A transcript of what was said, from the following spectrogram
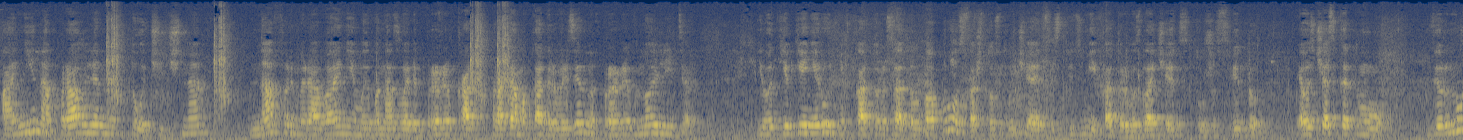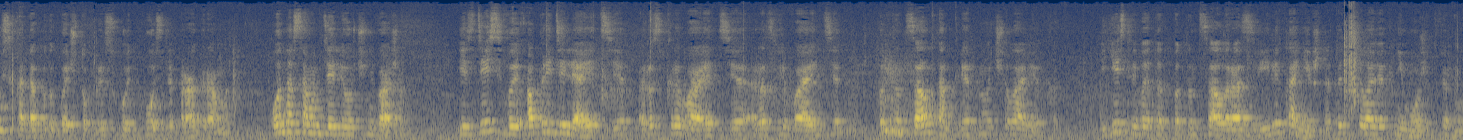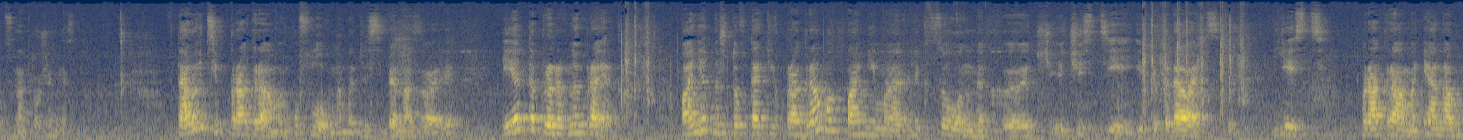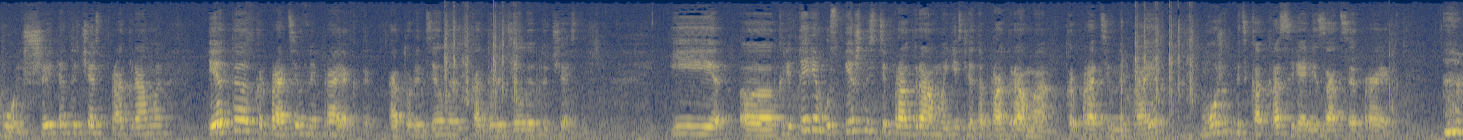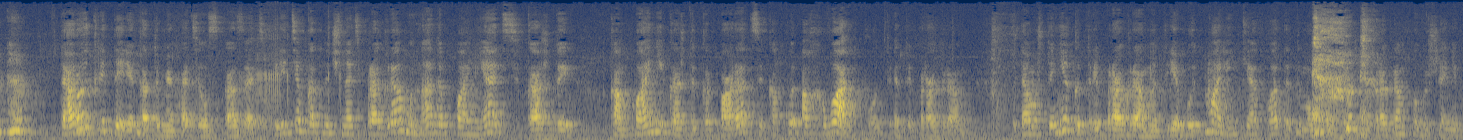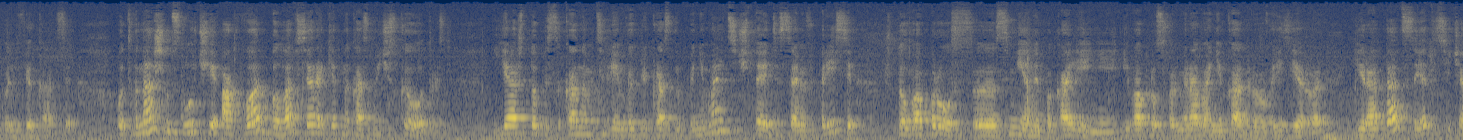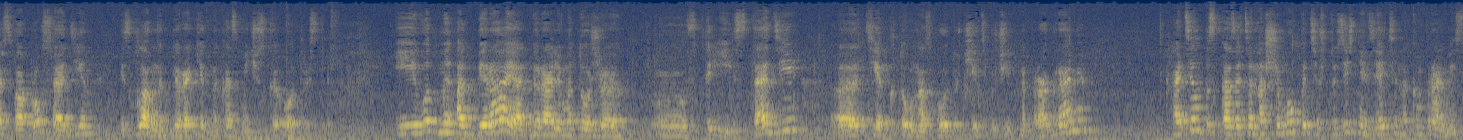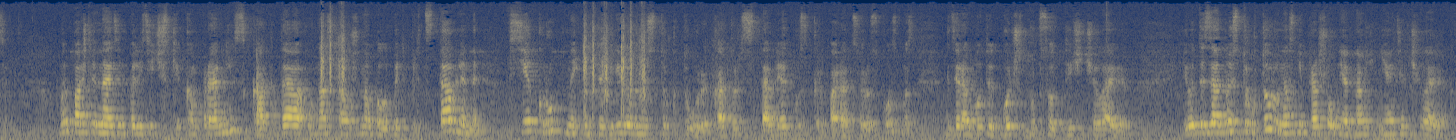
они направлены точечно на формирование, мы его назвали прорыв, программа кадрового резерва «Прорывной лидер». И вот Евгений Руднев, который задал вопрос, а что случается с людьми, которые возвращаются в ту же среду, я вот сейчас к этому вернусь, когда буду говорить, что происходит после программы, он на самом деле очень важен. И здесь вы определяете, раскрываете, развиваете потенциал конкретного человека. И если вы этот потенциал развили, конечно, этот человек не может вернуться на то же место. Второй тип программы, условно мы для себя назвали, это прорывной проект. Понятно, что в таких программах, помимо лекционных э, частей и преподавательских, есть программа, и она больше, эта часть программы, это корпоративные проекты, которые делают, которые делают участники. И э, критерием успешности программы, если это программа корпоративный проект, может быть как раз реализация проекта. Второй критерий, о котором я хотела сказать, перед тем, как начинать программу, надо понять каждой компании, каждой корпорации, какой охват вот этой программы. Потому что некоторые программы требуют маленький охват, это могут быть программы повышения квалификации. Вот в нашем случае охват была вся ракетно-космическая отрасль. Я, чтобы сэкономить время, вы прекрасно понимаете, читаете сами в прессе, что вопрос э, смены поколений и вопрос формирования кадрового резерва и ротации – это сейчас вопрос один из главных для ракетно-космической отрасли. И вот мы отбирая, отбирали мы тоже э, в три стадии, э, тех, кто у нас будет учить, учить на программе, хотел бы сказать о нашем опыте, что здесь нельзя идти на компромиссы. Мы пошли на один политический компромисс, когда у нас должно было быть представлены все крупные интегрированные структуры, которые составляют госкорпорацию Роскосмос, где работает больше 200 тысяч человек. И вот из одной структуры у нас не прошел ни, одного, ни один человек.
